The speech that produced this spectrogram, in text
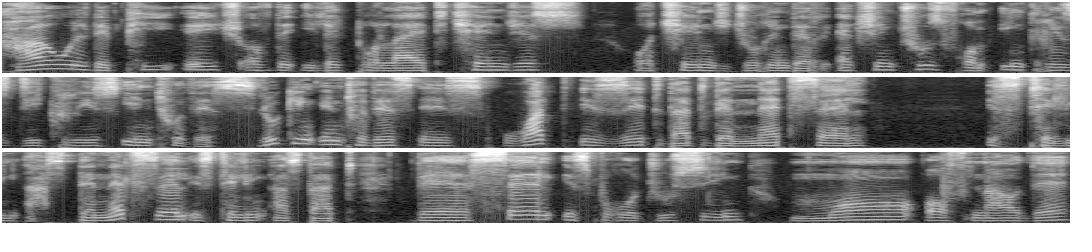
how will the pH of the electrolyte changes or change during the reaction? Choose from increase decrease into this. Looking into this is what is it that the net cell is telling us? The net cell is telling us that the cell is producing more of now the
